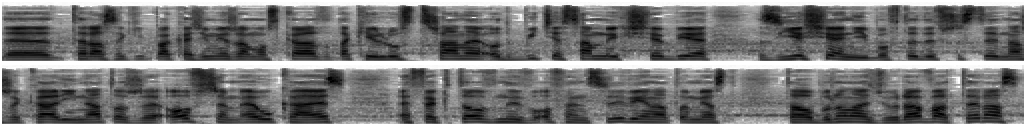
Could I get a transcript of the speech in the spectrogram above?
e, teraz ekipa Kazimierza Moskala to takie lustrzane odbicie samych siebie z jesieni, bo wtedy wszyscy narzekali na to, że owszem, ŁKS efektowny w ofensywie, natomiast ta obrona dziurawa teraz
